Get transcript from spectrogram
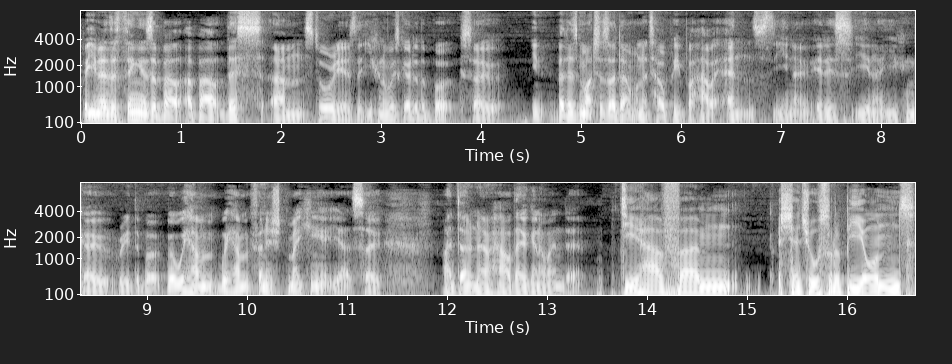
But you know, the thing is about about this um, story is that you can always go to the book. So, but as much as I don't want to tell people how it ends, you know, it is, you know, you can go read the book. But we haven't we haven't finished making it yet, so I don't know how they're going to end it. Do you have um, schedule sort of beyond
